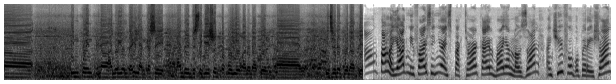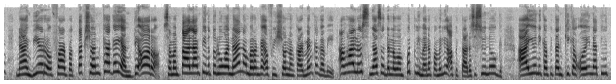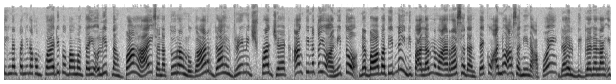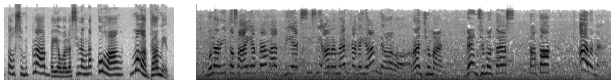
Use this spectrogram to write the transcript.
pinpoint na ano yung dahilan kasi under investigation pa po yung ano natin, ah, incident po natin. Ang pahayag ni Fire Senior Inspector Kyle Brian Lauzon, ang Chief of Operation ng Bureau of Fire Protection Cagayan de Oro. Samantalang tinutulungan na ng barangay official ng Carmen kagabi ang halos nasa 25 na pamilyang apektado sa sunog. Ayon ni Kapitan Kikang Oy na tinitingnan pa nila kung pwede pa bang magtayo ulit ng bahay sa naturang lugar dahil drainage project ang tinatayuan nito. Nababatid na hindi pa alam ng mga residente kung ano ang sanhi ng apoy dahil bigla na lang itong sumiklab kaya wala silang nakuhang mga gamit. Mula rito sa IFM at DXCC Araman, Cagayan de Oro, Radyoman, Benji Montes, Tatak, Araman.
